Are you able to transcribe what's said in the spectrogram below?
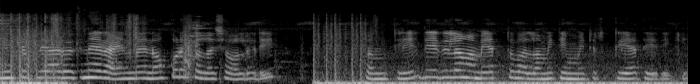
নিচে প্লেয়ার ওইখানে রায়ন ভাই নক করে ফেলেছে অলরেডি তো আমি ক্লিয়ার দিয়ে দিলাম, আমি এত ভালো, আমি টিমমেটের ক্লিয়ার দিয়ে দেখি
